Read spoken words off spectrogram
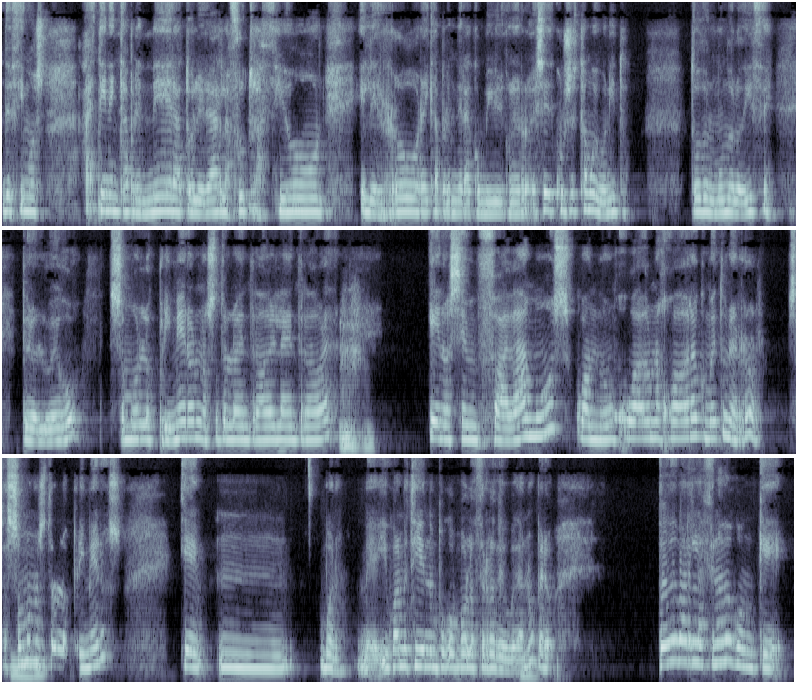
decimos, ah, tienen que aprender a tolerar la frustración, el error, hay que aprender a convivir con el error. Ese discurso está muy bonito, todo el mundo lo dice, pero luego somos los primeros, nosotros los entrenadores y las entrenadoras, que nos enfadamos cuando un jugador o una jugadora comete un error. O sea, somos nosotros los primeros que, mm, bueno, igual me estoy yendo un poco por los cerros de Úbeda, ¿no? Pero todo va relacionado con que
